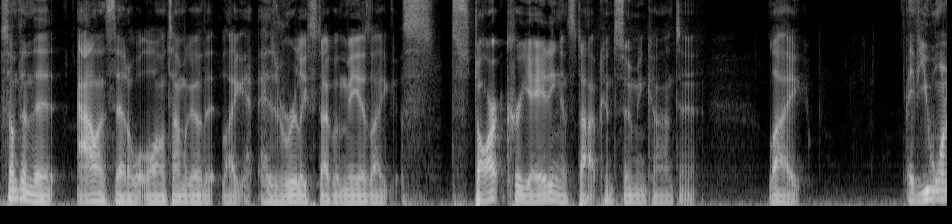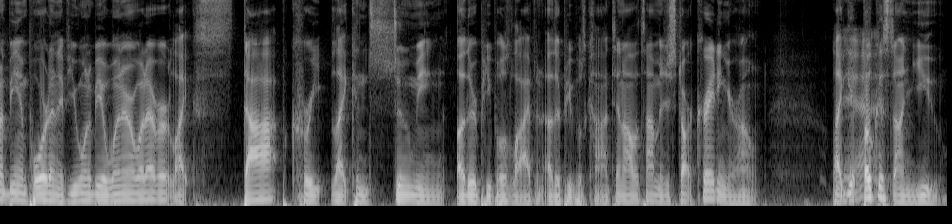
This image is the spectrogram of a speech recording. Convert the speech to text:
something that Alan said a long time ago that like has really stuck with me is like s- start creating and stop consuming content. Like if you want to be important, if you want to be a winner or whatever, like stop cre- like consuming other people's life and other people's content all the time and just start creating your own. Like Yeah. get focused on you.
